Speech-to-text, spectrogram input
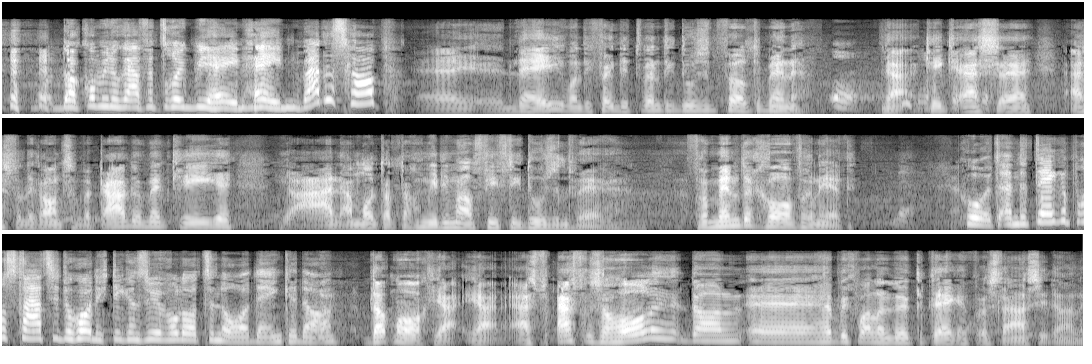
Dan kom je nog even terug bij heen. Weddenschap? Eh, nee, want ik vind die 20.000 veel te binnen. Oh. Ja, kijk, als, eh, als we de ganse elkaar met krijgen, ja, dan moet dat toch minimaal 50.000 werden. Verminder gewoon voor niet. Goed, en de tegenprestatie, daar ga ik tegen zoveel laten nadenken dan. Dat mag, ja. ja. Als, als we ze halen, dan eh, heb ik wel een leuke tegenprestatie dan.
